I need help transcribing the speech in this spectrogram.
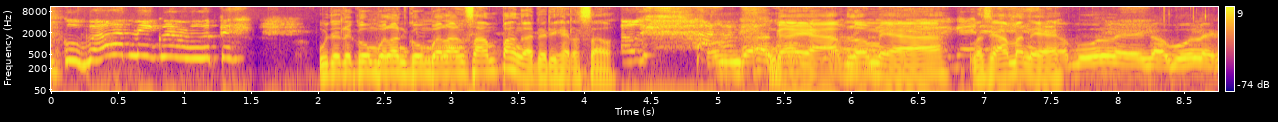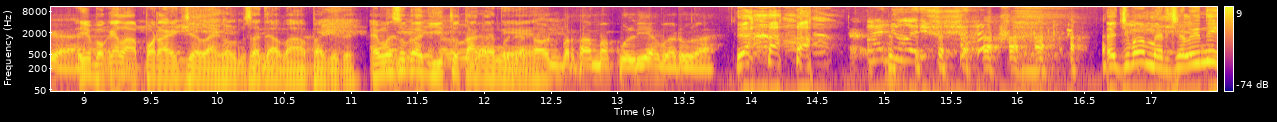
Aku banget nih gue mulutnya. Udah ada gombalan-gombalan sampah nggak dari Hersal? Oh, Oh, enggak, Enggak ya, belum ya. Masih aman ya. Gak boleh, gak boleh kan. Ya pokoknya lapor aja lah kalau misalnya ada apa-apa gitu. Emang suka gitu Kalau udah- tangannya udah ya. tahun pertama kuliah barulah. Waduh. Eh cuma Marcel ini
